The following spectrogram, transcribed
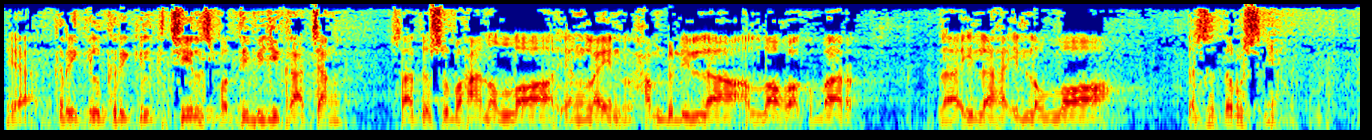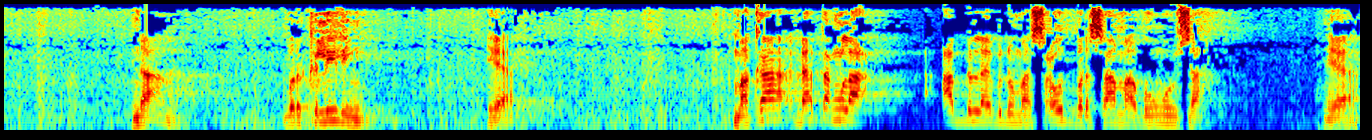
Ya, kerikil-kerikil kecil seperti biji kacang. Satu subhanallah, yang lain alhamdulillah, Allahu akbar, la ilaha illallah dan seterusnya. Nah, berkeliling. Ya. Maka datanglah Abdullah bin Mas'ud bersama Abu Musa. Ya.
